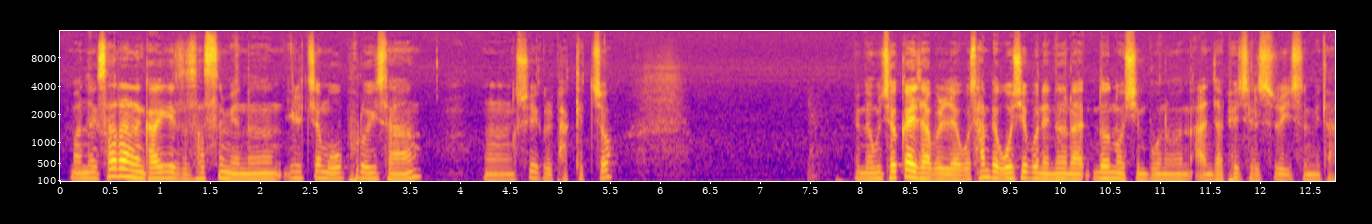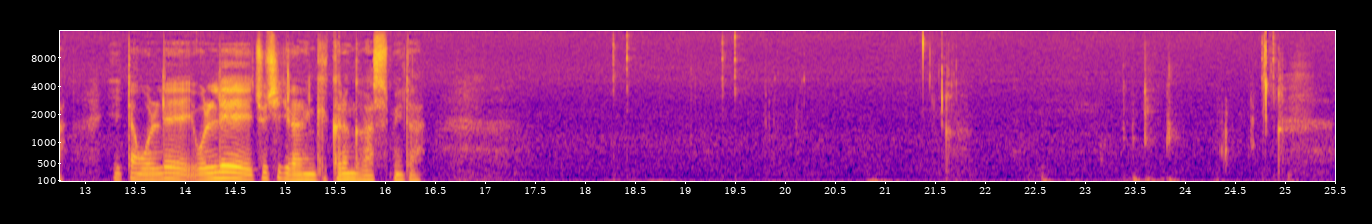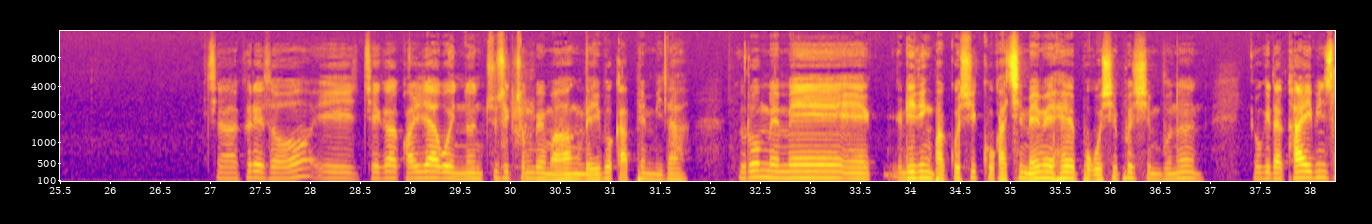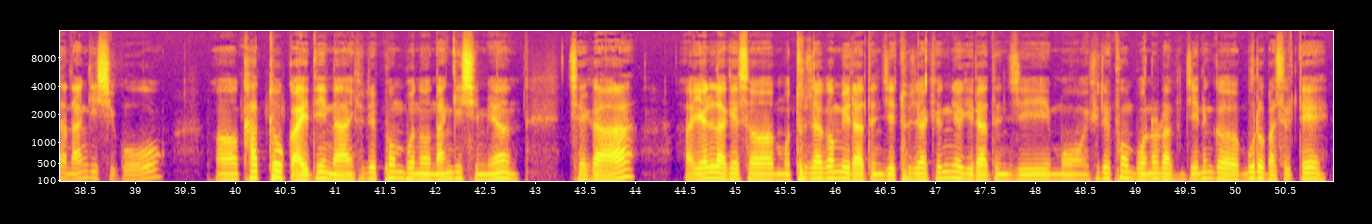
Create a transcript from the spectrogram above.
만약 사라는 가격에서 샀으면은 1.5% 이상 음, 수익을 받겠죠. 너무 저가에 잡으려고 350원에 넣어, 놓으신 분은 안 잡혀질 수 있습니다. 일단 원래 원래 주식이라는 게 그런 것 같습니다. 자, 그래서 이 제가 관리하고 있는 주식 정배망 네이버 카페입니다. 이런 매매 리딩 받고 싶고 같이 매매해 보고 싶으신 분은 여기다 가입 인사 남기시고 어, 카톡 아이디나 휴대폰 번호 남기시면 제가 어, 연락해서 뭐 투자금이라든지 투자 경력이라든지 뭐 휴대폰 번호라든지 이런 거 물어봤을 때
